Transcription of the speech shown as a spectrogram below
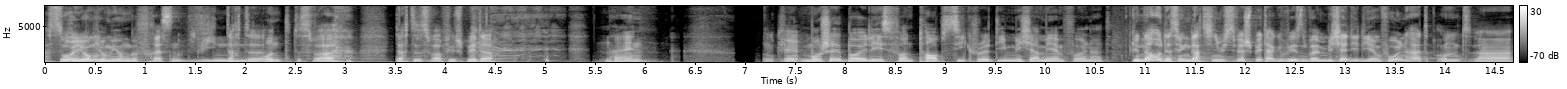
Ach so, ich jung. Yum Yum gefressen wie ein dachte, Hund. Das war, dachte, das war viel später. Nein. Okay. Mit Muschelboilies von Top Secret, die Micha mir empfohlen hat. Genau, deswegen dachte ich nämlich, es wäre später gewesen, weil Micha dir die empfohlen hat und, äh,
